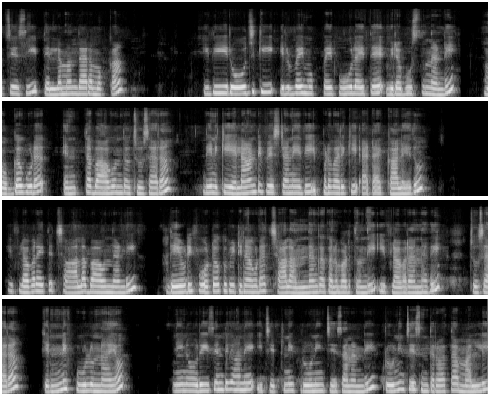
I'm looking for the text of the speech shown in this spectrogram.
వచ్చేసి తెల్ల మందార మొక్క. ఇది రోజుకి ఇరవై ముప్పై పువ్వులు అయితే విరబూస్తుందండి. మొగ్గ కూడా ఎంత బాగుందో చూసారా? దీనికి ఎలాంటి పేస్ట్ అనేది ఇప్పటివరకు అటాక్ కాలేదు. ఈ ఫ్లవర్ అయితే చాలా బాగుందండి. దేవుడి ఫోటోకు పెట్టినా కూడా చాలా అందంగా కనబడుతుంది ఈ ఫ్లవర్ అన్నది. చూసారా? ఎన్ని పూలు ఉన్నాయో నేను రీసెంట్గానే ఈ చెట్టుని ప్రూనింగ్ చేశానండి. ప్రూనింగ్ చేసిన తర్వాత మళ్ళీ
